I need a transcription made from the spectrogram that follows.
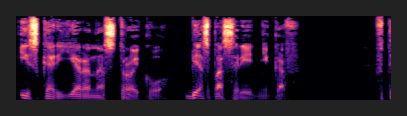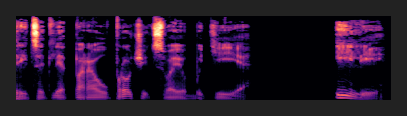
из карьера на стройку, без посредников. В тридцать лет пора упрочить свое бытие. Или,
